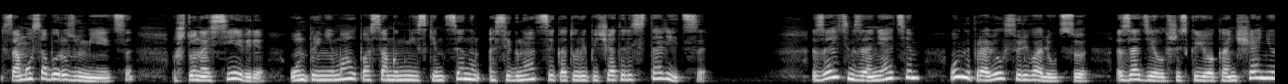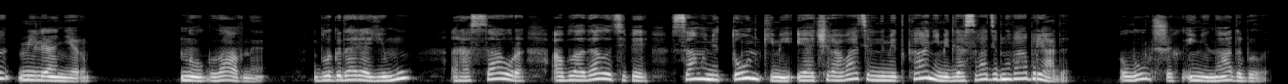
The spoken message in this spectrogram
Само собой разумеется, что на севере он принимал по самым низким ценам ассигнации, которые печатались в столице. За этим занятием он и провел всю революцию, заделавшись к ее окончанию миллионером. Но главное, благодаря ему Рассаура обладала теперь самыми тонкими и очаровательными тканями для свадебного обряда. Лучших и не надо было.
